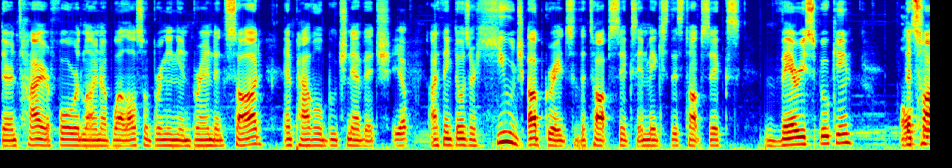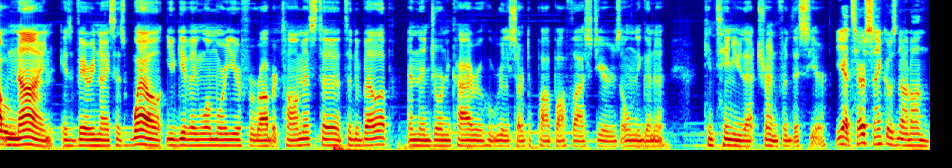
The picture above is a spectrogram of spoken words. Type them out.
their entire forward lineup while also bringing in Brandon Saad and Pavel Buchnevich. Yep. I think those are huge upgrades to the top six and makes this top six very spooky. The top nine is very nice as well. You're giving one more year for Robert Thomas to, to develop, and then Jordan Kyrou, who really started to pop off last year, is only gonna continue that trend for this year. Yeah, Tarasenko's not on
